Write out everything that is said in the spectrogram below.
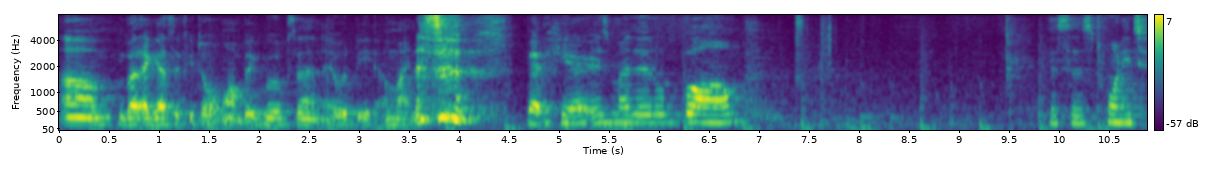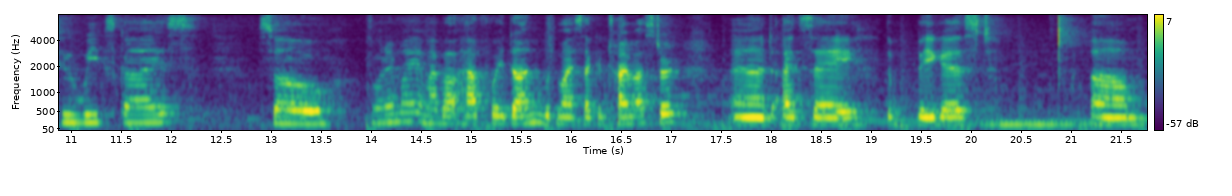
Um, but I guess if you don't want big boobs, then it would be a minus. But here is my little bump. This is 22 weeks, guys. So what am I? Am I about halfway done with my second trimester? And I'd say the biggest um,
